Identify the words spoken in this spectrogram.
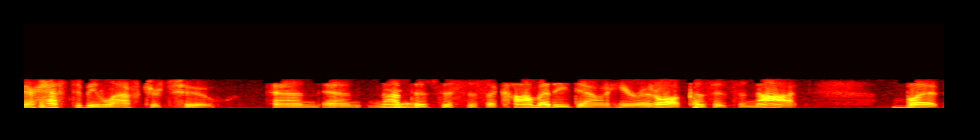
there has to be laughter too, and and not yes. that this is a comedy down here at all because it's not, but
